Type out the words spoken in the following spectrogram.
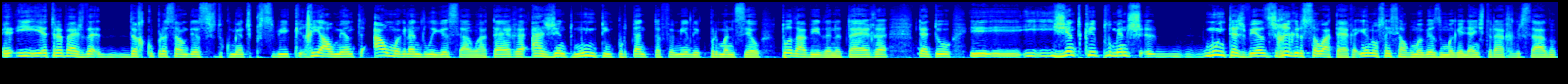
e, através da, da, recuperação desses documentos percebi que realmente há uma grande ligação à terra, há gente muito importante da família que permaneceu toda a vida na terra, portanto, e, e, e gente que pelo menos eh, muitas vezes regressou à terra. Eu não sei se alguma vez o Magalhães terá regressado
